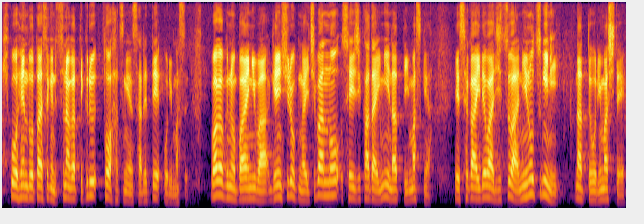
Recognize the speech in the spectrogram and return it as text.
気候変動対策につながってくると発言されております。我が国の場合には、原子力が一番の政治課題になっていますが、世界では実は二の次になっておりまして、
